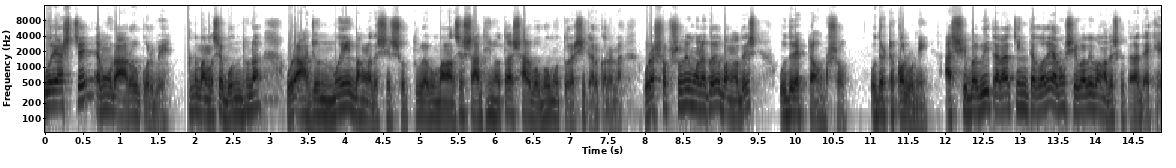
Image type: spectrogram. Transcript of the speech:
করে আসছে এবং ওরা আরও করবে। কিন্তু বাংলাদেশের বন্ধু না, ওরা আজন্মই বাংলাদেশের শত্রু এবং বাংলাদেশের স্বাধীনতা সার্বভৌমত্ব ওরা স্বীকার করে না। ওরা সবসময় মনে করে বাংলাদেশ ওদের একটা অংশ, ওদের একটা কলোনি। আর সেভাবেই তারা চিন্তা করে এবং সেভাবেই বাংলাদেশকে তারা দেখে।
